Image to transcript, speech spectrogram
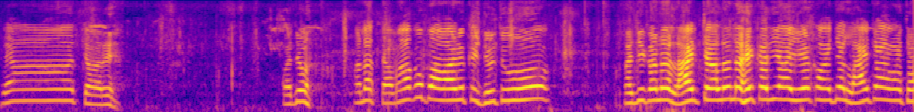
ત્યાં ચારે હજુ અને તમાકુ પાવાનું કીધું તું. હજી કને લાઇટ ચાલુ નહીં કરી. આ એક વાગે લાઇટ આવે છે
